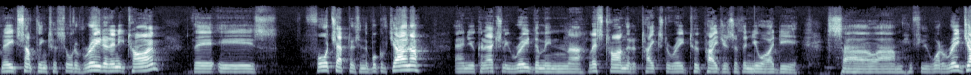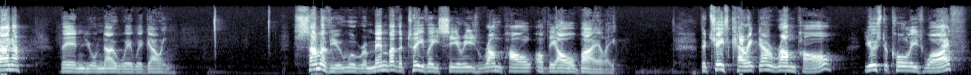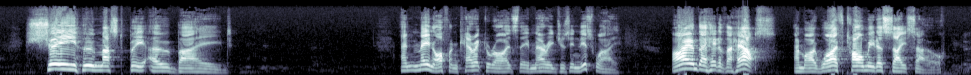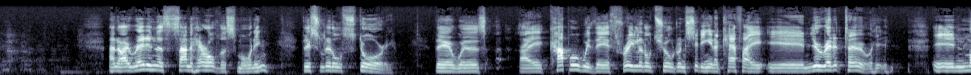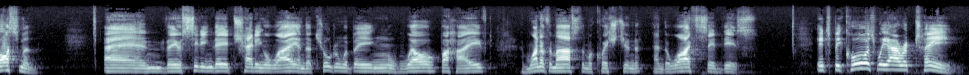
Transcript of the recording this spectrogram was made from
need something to sort of read at any time, there is four chapters in the book of Jonah and you can actually read them in uh, less time than it takes to read two pages of the new idea. So um, if you want to read Jonah, then you'll know where we're going. Some of you will remember the TV series Rumpole of the Old Bailey. The chief character, Rumpole, used to call his wife, she who must be obeyed. And men often characterise their marriages in this way I am the head of the house, and my wife told me to say so. and I read in the Sun Herald this morning this little story. There was a couple with their three little children sitting in a cafe in, you read it too, in Mosman and they were sitting there chatting away, and the children were being well behaved. And one of them asked them a question, and the wife said this It's because we are a team.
